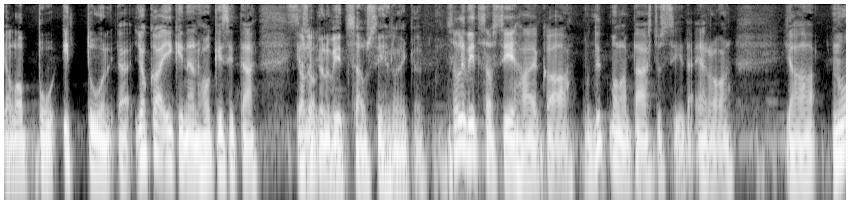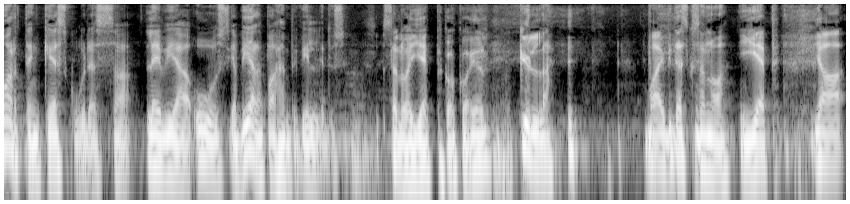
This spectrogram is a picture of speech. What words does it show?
ja loppuu ittuun ja joka ikinen hoki sitä. Se oli kyllä vitsaus siihen aikaan. Se oli vitsaus siihen aikaan, mutta nyt me ollaan päästy siitä eroon. Ja nuorten keskuudessa leviää uusi ja vielä pahempi villitys. Sanoi jep koko ajan. Kyllä. Vai pitäisikö sanoa jep. Ja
